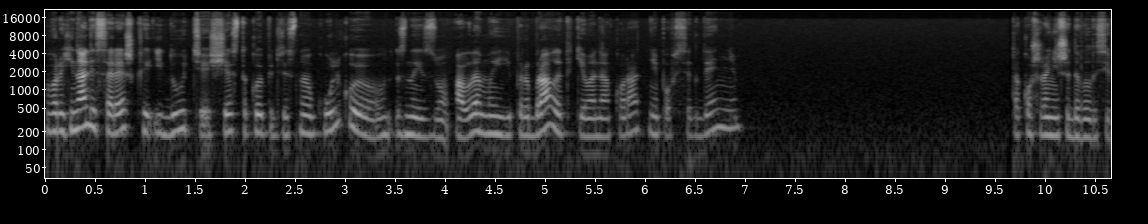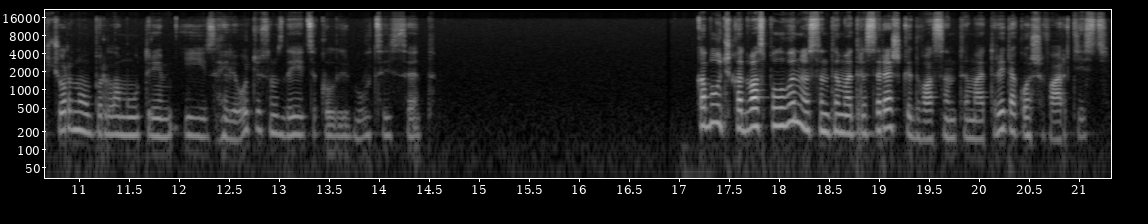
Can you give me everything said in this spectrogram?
В оригіналі сережки йдуть ще з такою підвісною кулькою знизу, але ми її прибрали, такі вони акуратні, повсякденні. Також раніше дивилися в чорному перламутрі, і з геліотісом, здається, колись був цей сет. Каблучка 2,5 см, сережки 2 см, і також вартість.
